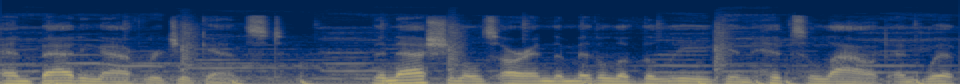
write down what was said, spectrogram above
and batting average against. The Nationals are in the middle of the league in hits allowed and whip.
